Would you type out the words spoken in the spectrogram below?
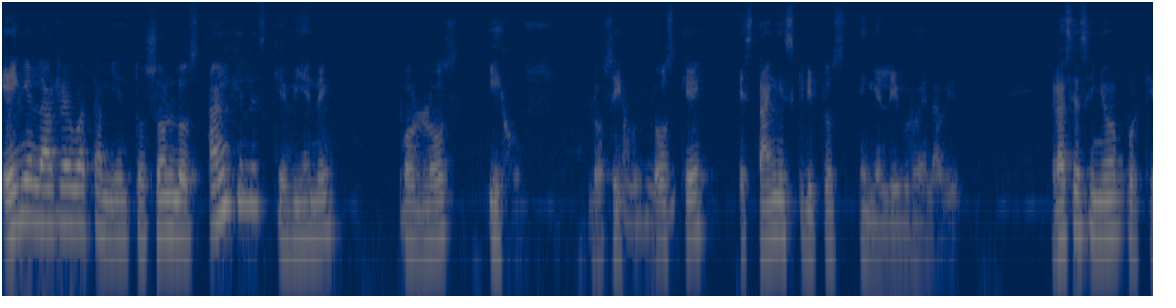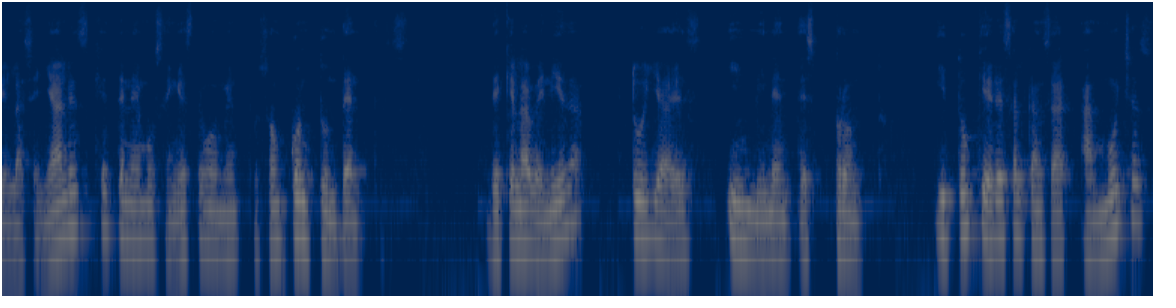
en el arrebatamiento son los ángeles que vienen por los hijos, los hijos, los que están inscritos en el libro de la vida. Gracias Señor porque las señales que tenemos en este momento son contundentes de que la venida tuya es inminente, es pronto. Y tú quieres alcanzar a muchas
